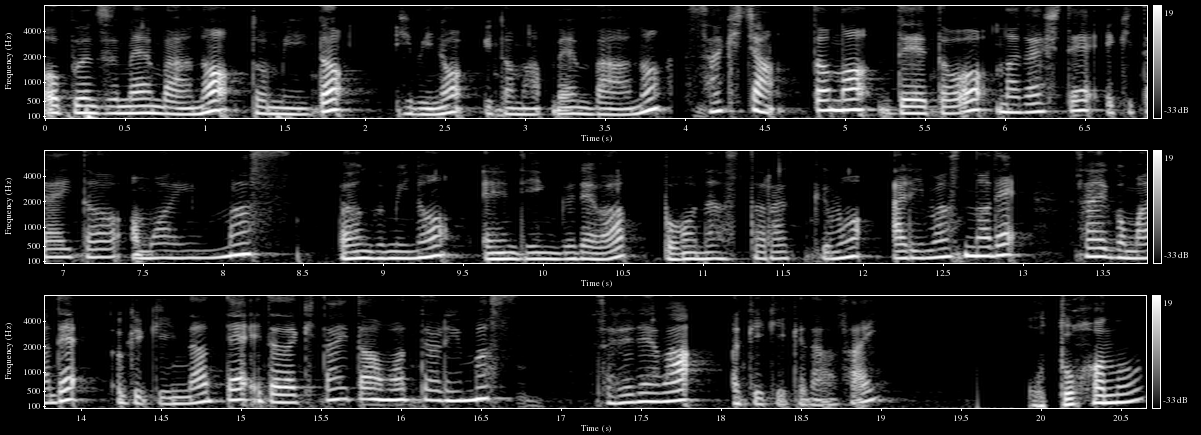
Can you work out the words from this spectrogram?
オープンズメンバーのトミーと日々のいとまメンバーのさきちゃんとのデートを流していきたいと思います。番組のエンディングではボーナストラックもありますので最後までお聞きになっていただきたいと思っております。それではお聞きください。音花？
